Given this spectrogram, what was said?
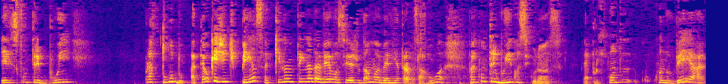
eles contribuem para tudo, até o que a gente pensa que não tem nada a ver. Você ajudar uma velhinha a atravessar a rua vai contribuir com a segurança. Né? Porque quando, quando vê a,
